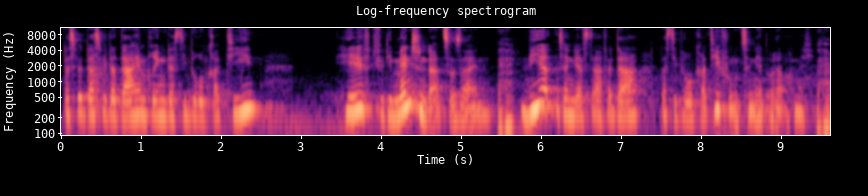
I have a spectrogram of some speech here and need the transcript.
dass wir das wieder dahin bringen, dass die Bürokratie hilft, für die Menschen da zu sein. Mhm. Wir sind jetzt dafür da, dass die Bürokratie funktioniert oder auch nicht. Mhm.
